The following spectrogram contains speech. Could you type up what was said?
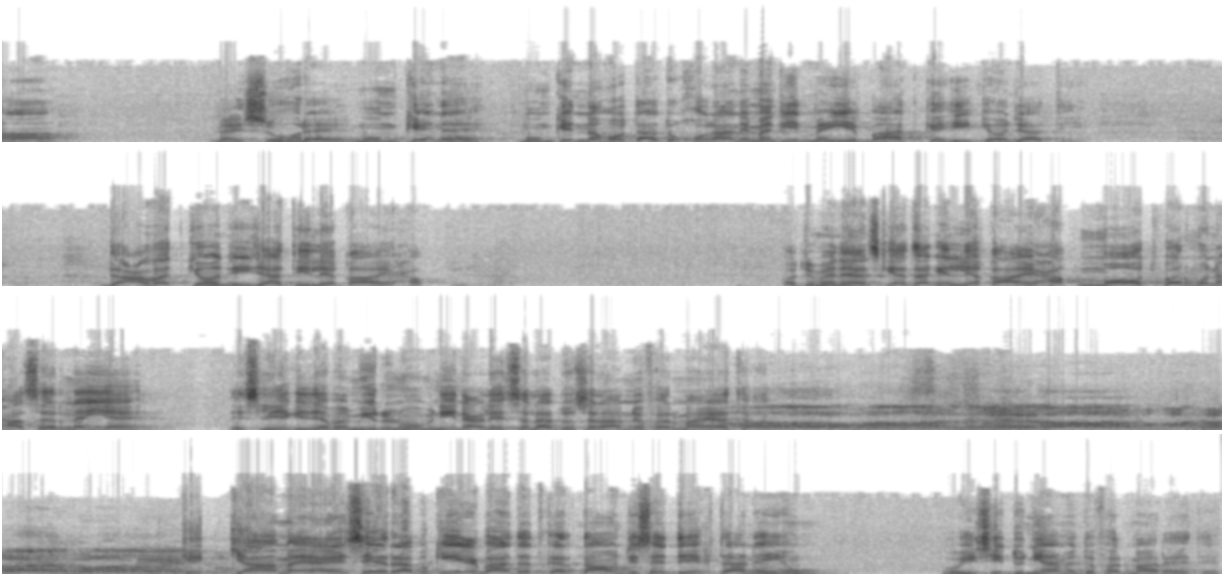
हाँ मैसूर है, मुमकिन है। मुमकिन ना होता तो कुरान मजीद में ये बात कही क्यों जाती? दावत क्यों दी जाती लक़ाए हक़ की और जो मैंने अर्ज़ किया था कि लक़ाए हक़ मौत पर मुनहसर नहीं है, इसलिए कि जब अमीरमिन सलाम ने फरमाया था कि क्या मैं ऐसे रब की इबादत करता हूँ जिसे देखता नहीं हूँ? वो इसी दुनिया में तो फरमा रहे थे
